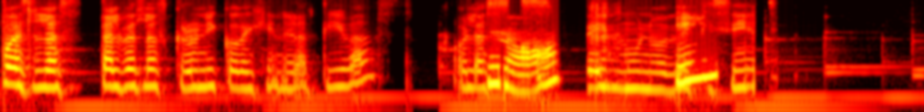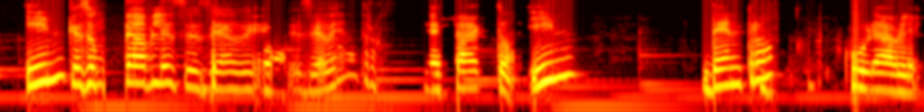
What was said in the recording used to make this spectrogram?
pues las tal vez las crónico degenerativas o las de inmunodeficiencia. Que son curables desde, desde adentro. Exacto, in dentro curable.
